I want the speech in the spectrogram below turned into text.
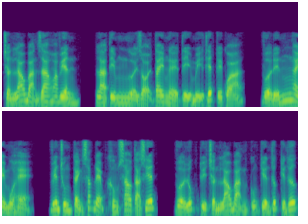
Trần Lão Bản ra hoa viên, là tìm người giỏi tay nghề tỉ mỉ thiết kế quá, vừa đến ngày mùa hè, viên trung cảnh sắc đẹp không sao tả xiết, vừa lúc tùy Trần Lão Bản cũng kiến thức kiến thức.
